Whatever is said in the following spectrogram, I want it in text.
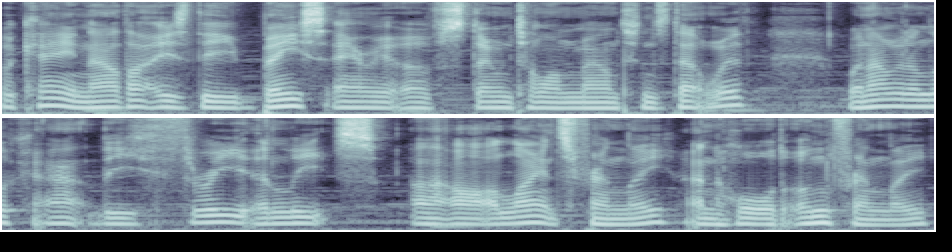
Okay, now that is the base area of Stonetalon Mountains dealt with. We're now going to look at the three elites uh, are alliance friendly and horde unfriendly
